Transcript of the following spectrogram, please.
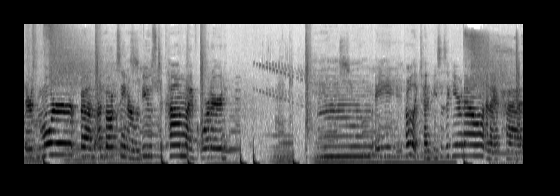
There's more um, unboxing or reviews to come. I've ordered mm, probably like 10 pieces of gear now, and I've had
